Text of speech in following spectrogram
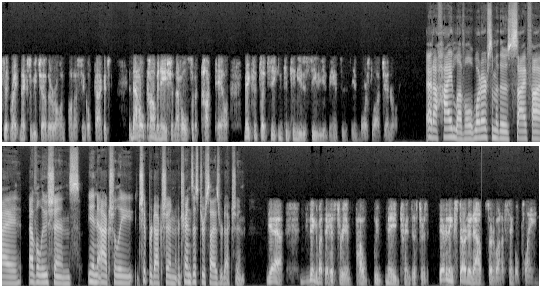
sit right next to each other on, on a single package. And that whole combination, that whole sort of cocktail makes it such that you can continue to see the advances in Moore's law generally. At a high level, what are some of those sci-fi evolutions in actually chip reduction or transistor size reduction? Yeah. You think about the history of how we've made transistors. Everything started out sort of on a single plane.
